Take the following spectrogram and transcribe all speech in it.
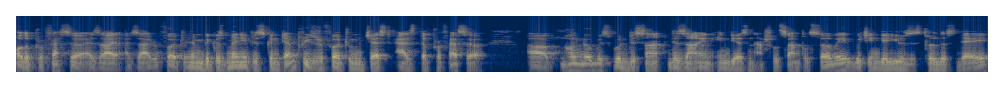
or the professor, as I as I refer to him, because many of his contemporaries refer to him just as the professor, uh, Mahalanobis would design, design India's national sample survey, which India uses till this day.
